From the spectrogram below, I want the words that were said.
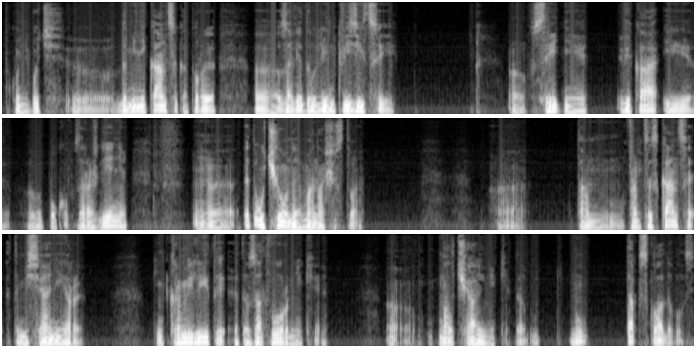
какой-нибудь э, доминиканцы, которые э, заведовали инквизицией э, в средние века и в эпоху Возрождения. Это ученое монашество. Там францисканцы — это миссионеры. Кармелиты — это затворники, молчальники. Да? Ну, так складывалось.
